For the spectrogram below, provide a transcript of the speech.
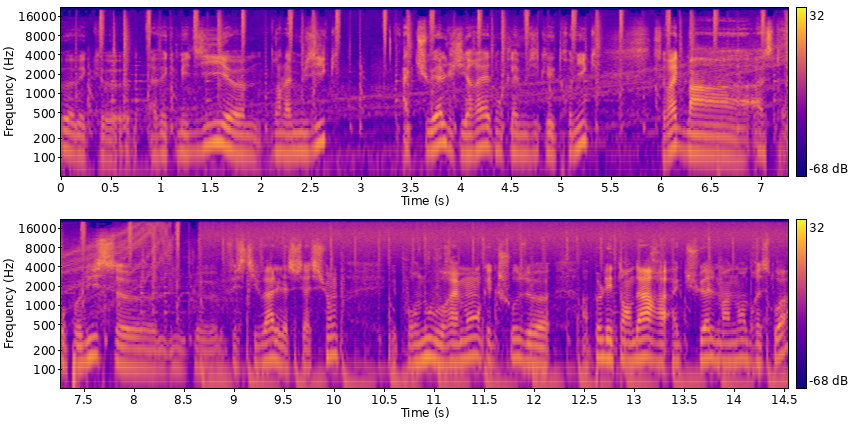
Peu avec, euh, avec Mehdi euh, dans la musique actuelle, je dirais, donc la musique électronique, c'est vrai que ben, Astropolis, euh, donc le, le festival et l'association, est pour nous vraiment quelque chose, euh, un peu l'étendard actuel maintenant brestois.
